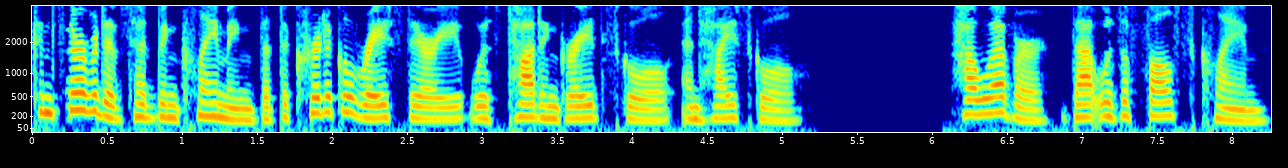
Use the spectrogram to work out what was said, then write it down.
Conservatives had been claiming that the critical race theory was taught in grade school and high school. However, that was a false claim.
